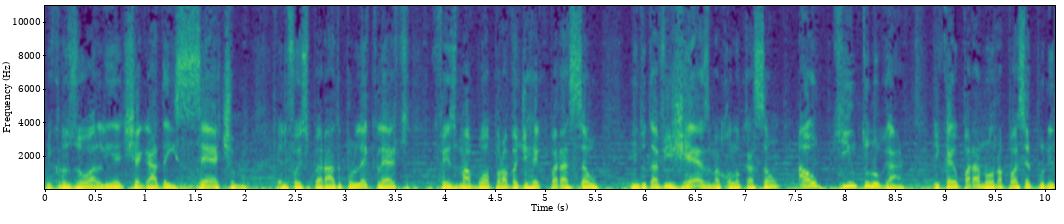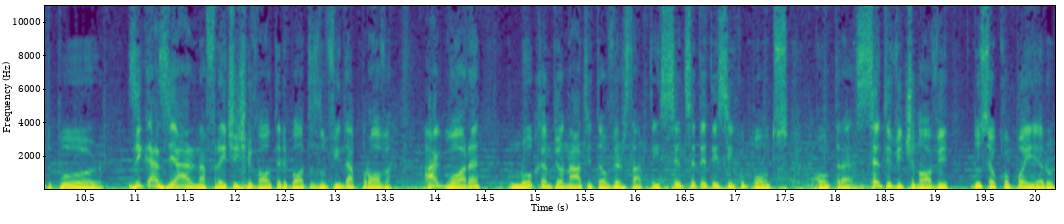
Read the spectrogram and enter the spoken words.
e cruzou a linha de chegada em sétimo. Ele foi superado por Leclerc, que fez uma boa prova de recuperação, indo da vigésima colocação ao quinto lugar. E caiu para a nona após ser punido por zigazear na frente de Valtteri Bottas no fim da prova. Agora, no campeonato, então, Verstappen tem 175 pontos contra 129 do seu companheiro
